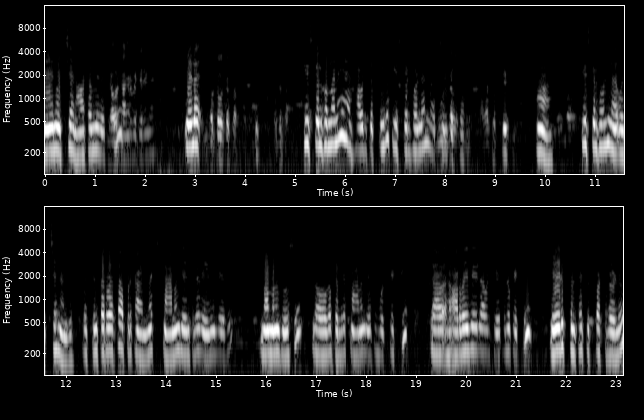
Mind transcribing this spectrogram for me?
నేను వచ్చాను. ఆటో మీద వచ్చి తీసుకెళ్ళిపోమని ఆవిడ చెప్పింది. తీసుకెళ్ళిపోండి అని నర్సులు చెప్పారు. తీసుకెళ్ళిపోండి వచ్చానండి. వచ్చిన తర్వాత అప్పటికి ఆ అమ్మాయికి స్నానం చేయించలేదు ఏమీ లేదు. మమ్మల్ని చూసి లోగా పిల్లకి స్నానం చేసి బొట్టెట్టి అరవై వేలు ఆవిడ చేతిలో పెట్టి ఏడుపుతుంటే చుట్టుపక్కల వాళ్ళు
